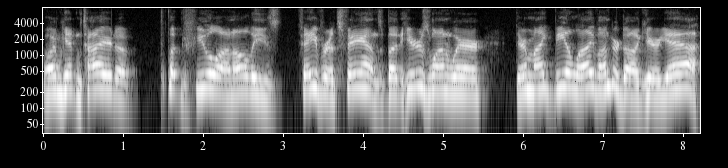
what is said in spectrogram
Well, I'm getting tired of putting fuel on all these favorites fans, but here's one where there might be a live underdog here. Yeah,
